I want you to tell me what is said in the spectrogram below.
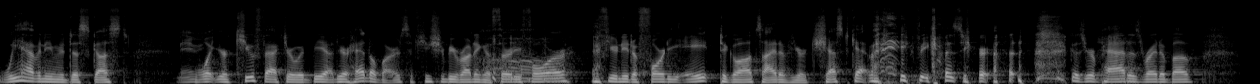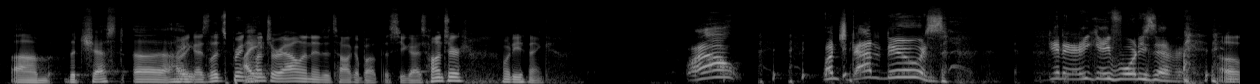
we haven't even discussed Maybe. what your Q factor would be on your handlebars. If you should be running a 34, if you need a 48 to go outside of your chest cavity because your because your pad is right above um, the chest. Uh, All height. right, guys, let's bring I- Hunter Allen in to talk about this. You guys, Hunter, what do you think? Well, what you got to do is get an AK 47. Oh,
